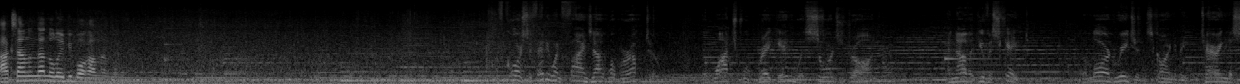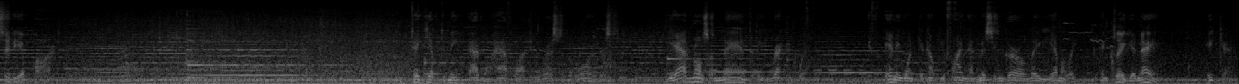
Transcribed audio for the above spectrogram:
Aksanından dolayı bir bok anlamıyorum. Course, if anyone finds out what we're up to, the Watch will break in with swords drawn. And now that you've escaped, the Lord Regent's going to be tearing the city apart. Take you up to meet Admiral Havelock and the rest of the Royalists. The Admiral's a man to be reckoned with. If anyone can help you find that missing girl, Lady Emily, and clear your name, he can.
